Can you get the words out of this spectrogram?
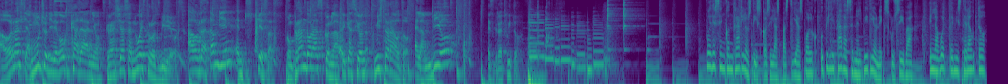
ahorras ya mucho dinero cada año. Gracias a nuestros videos. Ahorra también en tus piezas. Comprándolas con la aplicación Mr. Auto. El envío Es gratuito. Puedes encontrar los discos y las pastillas Volk utilizadas en el vídeo en exclusiva en la web de Mr. Auto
